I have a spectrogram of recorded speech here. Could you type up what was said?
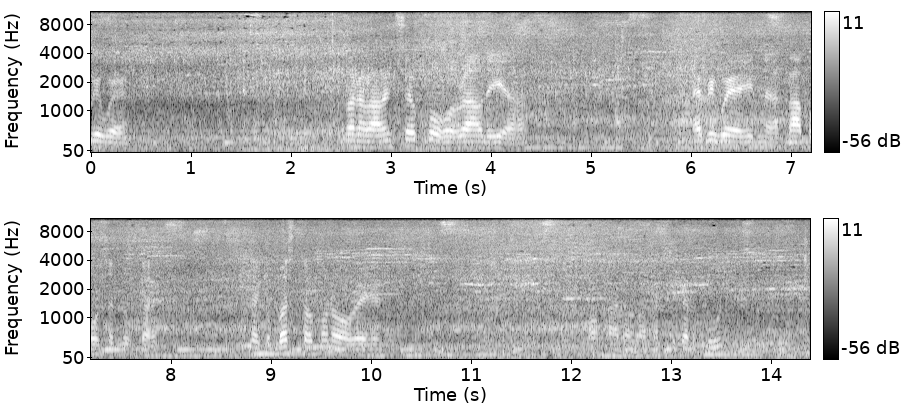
Everywhere. Run around in circle around the uh, everywhere in uh, Cabo San Lucas. Like a bus terminal right here. All kind of uh, Mexican food.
